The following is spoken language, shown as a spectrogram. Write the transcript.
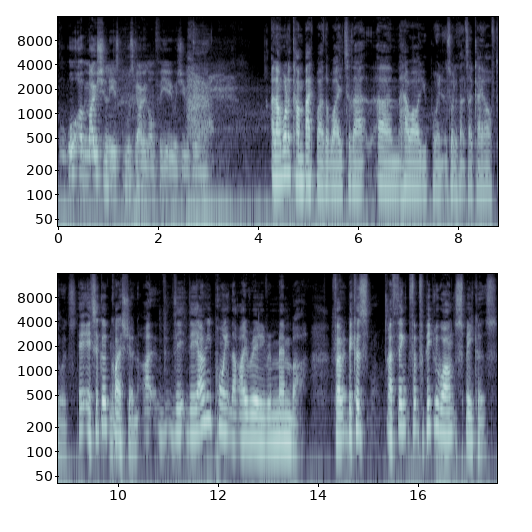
What emotionally is, was going on for you as you were doing that? And I want to come back, by the way, to that um, "how are you" point as well, if that's okay afterwards. It, it's a good mm. question. I, the the only point that I really remember, for because I think for, for people who aren't speakers,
